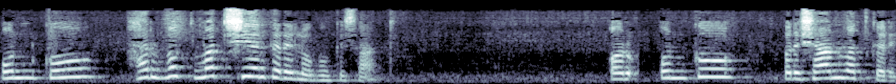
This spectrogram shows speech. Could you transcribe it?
ان کو ہر وقت مت شیئر کرے لوگوں کے ساتھ۔ اور ان کو پریشان مت کرے۔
